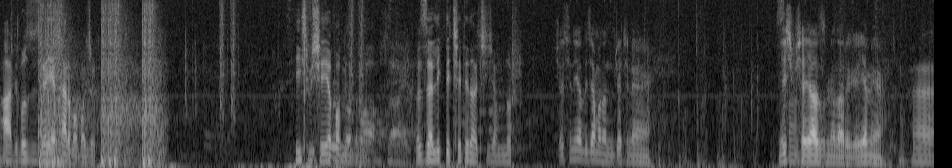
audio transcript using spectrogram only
Hadi bu size yeter babacığım. Hiçbir şey yapamıyorum. Özellikle chat'i de açacağım dur. Götünü yalayacağım onun götünü. Hiçbir şey yazmıyorlar yemiyor. He.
